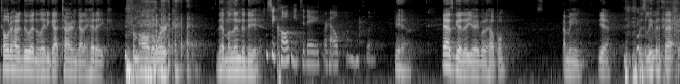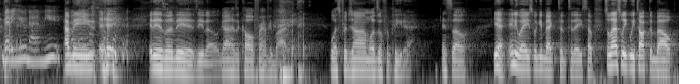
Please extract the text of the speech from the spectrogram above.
Told her how to do it, and the lady got tired and got a headache from all the work that Melinda did. She called me today for help. Like, Yeah, yeah, it's good that you're able to help them. I mean, yeah, let's leave it at that. Better you, not me. I mean, thing. it is what it is. You know, God has a call for everybody. What's for John wasn't for Peter, and so, yeah. Anyways, we'll get back to today's stuff. So last week we talked about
